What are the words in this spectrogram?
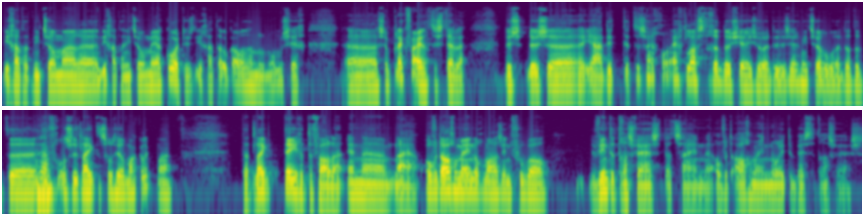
Die gaat dat niet zomaar, eh, die gaat daar niet zomaar mee akkoord. Dus die gaat er ook alles aan doen om zich zijn plek veilig te stellen. Dus, dus ja, dit, dit zijn gewoon echt lastige dossiers hoor. Dit is echt niet zo dat het, nou, voor ons lijkt het soms heel makkelijk, maar dat lijkt tegen te vallen. En eh, nou ja, over het algemeen nogmaals in het voetbal, de wintertransfers, dat zijn eh, over het algemeen nooit de beste transfers.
